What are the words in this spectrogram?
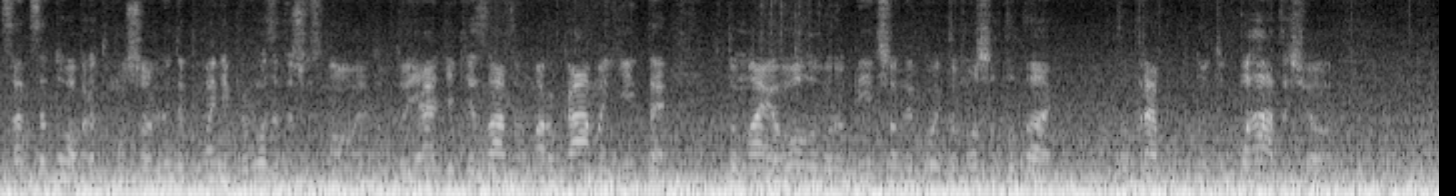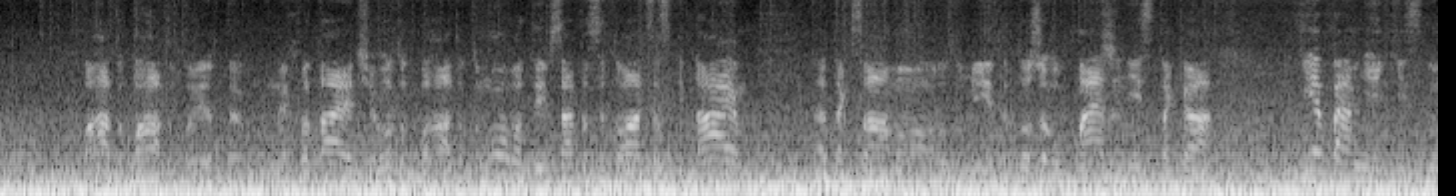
це, це добре, тому що люди повинні привозити щось нове. Тобто я тільки за двома руками їдьте, хто має голову, робіть що-небудь, тому що тут, так, тут треба, ну тут багато чого. Багато, багато, повірте. Не вистачає чого тут багато. Тому от і вся та ситуація з Китаєм е, так само, розумієте, теж обмеженість така. Є певні якісь ну,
